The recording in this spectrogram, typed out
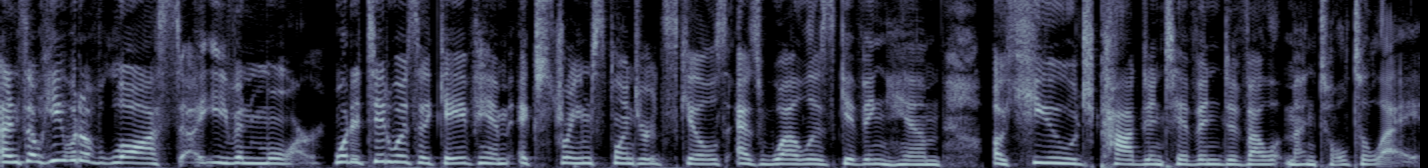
And so he would have lost uh, even more. What it did was it gave him extreme splintered skills as well as giving him a huge cognitive and developmental delay.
